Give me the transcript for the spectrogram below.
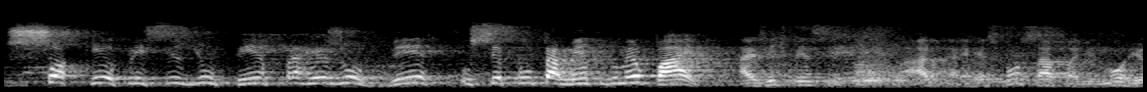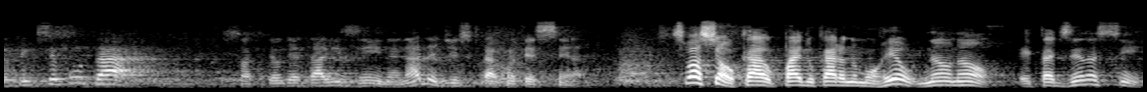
só que eu preciso de um tempo para resolver o sepultamento do meu pai. Aí a gente pensa assim: Claro, o cara é responsável, ele morreu, tem que sepultar. Só que tem um detalhezinho, não é nada disso que está acontecendo. Você fala assim: ó, o, cara, o pai do cara não morreu? Não, não. Ele está dizendo assim:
